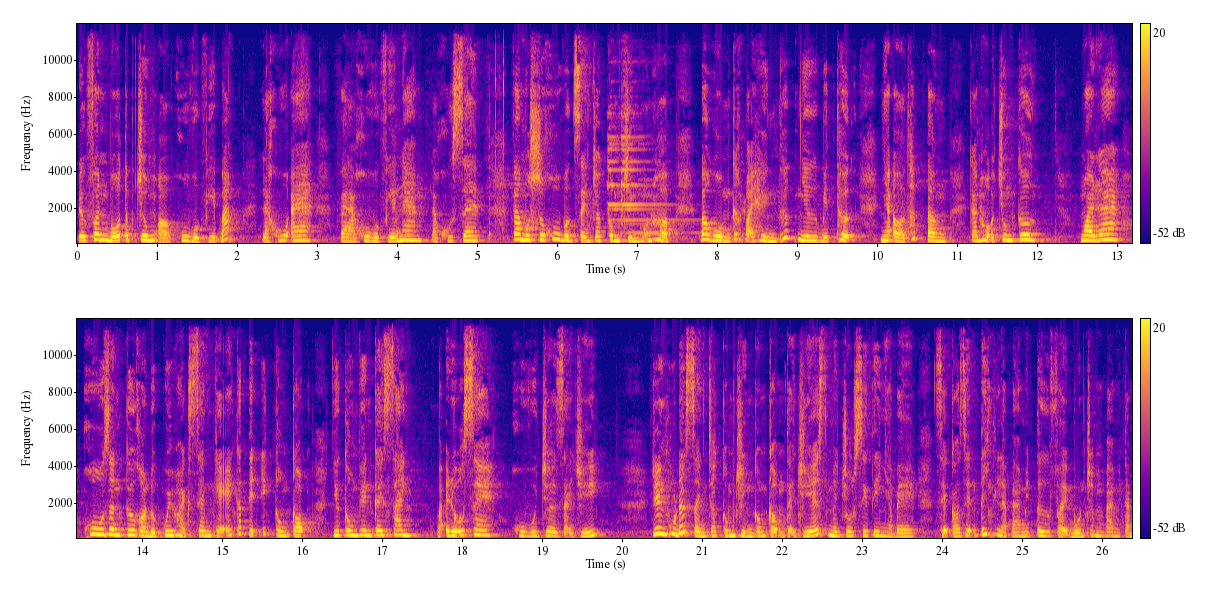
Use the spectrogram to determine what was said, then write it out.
được phân bố tập trung ở khu vực phía Bắc là khu A và khu vực phía Nam là khu C và một số khu vực dành cho công trình hỗn hợp bao gồm các loại hình thức như biệt thự, nhà ở thấp tầng, căn hộ chung cư. Ngoài ra, khu dân cư còn được quy hoạch xen kẽ các tiện ích công cộng như công viên cây xanh, bãi đỗ xe, khu vui chơi giải trí. Riêng khu đất dành cho công trình công cộng tại GS Metro City Nhà Bè sẽ có diện tích là 34,438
